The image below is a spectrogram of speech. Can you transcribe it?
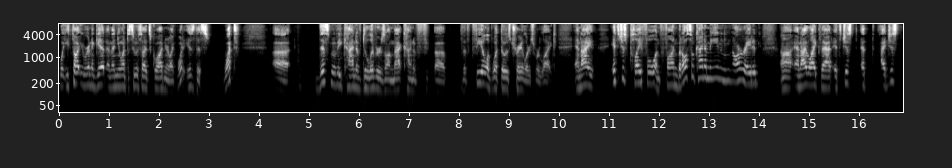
what you thought you were gonna get, and then you went to Suicide Squad, and you're like, what is this? What? Uh, this movie kind of delivers on that kind of uh, the feel of what those trailers were like, and I it's just playful and fun, but also kind of mean and R rated, uh, and I like that. It's just I just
